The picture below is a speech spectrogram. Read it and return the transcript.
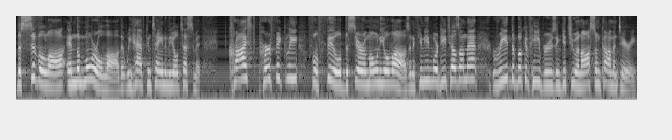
the civil law, and the moral law that we have contained in the Old Testament. Christ perfectly fulfilled the ceremonial laws. And if you need more details on that, read the book of Hebrews and get you an awesome commentary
